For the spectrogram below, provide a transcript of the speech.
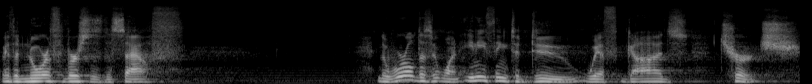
We have the North versus the South. The world doesn't want anything to do with God's church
